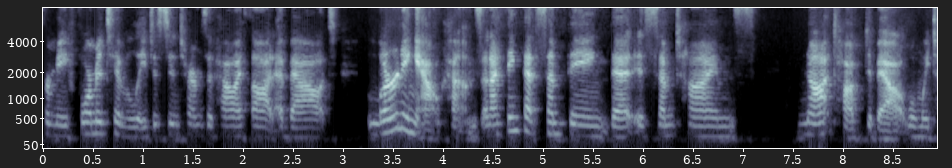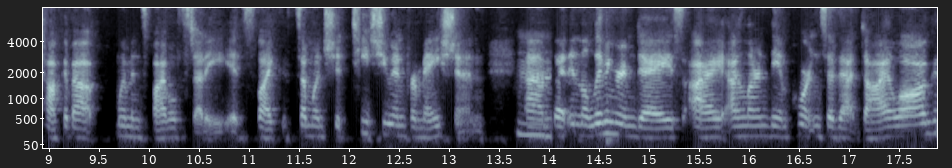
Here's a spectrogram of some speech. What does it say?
for me formatively, just in terms of how I thought about learning outcomes. And I think that's something that is sometimes not talked about when we talk about women's Bible study. It's like someone should teach you information. Mm-hmm. Um, but in the living room days, I, I learned the importance of that dialogue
